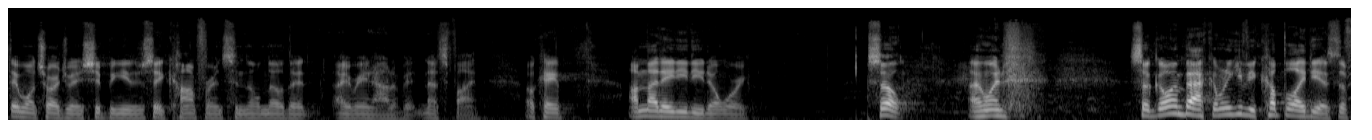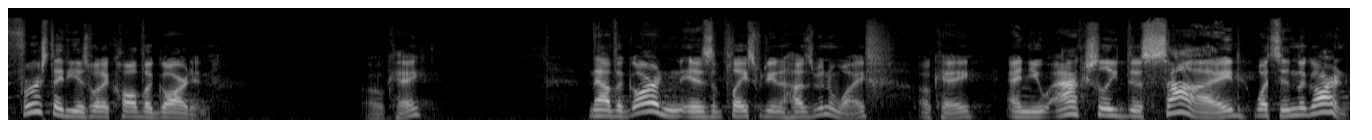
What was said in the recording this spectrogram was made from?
they won't charge you any shipping either. Say conference, and they'll know that I ran out of it, and that's fine. Okay? I'm not ADD, don't worry. So, I went. So, going back, I'm going to give you a couple ideas. The first idea is what I call the garden. Okay? Now, the garden is a place between a husband and wife, okay, and you actually decide what's in the garden.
